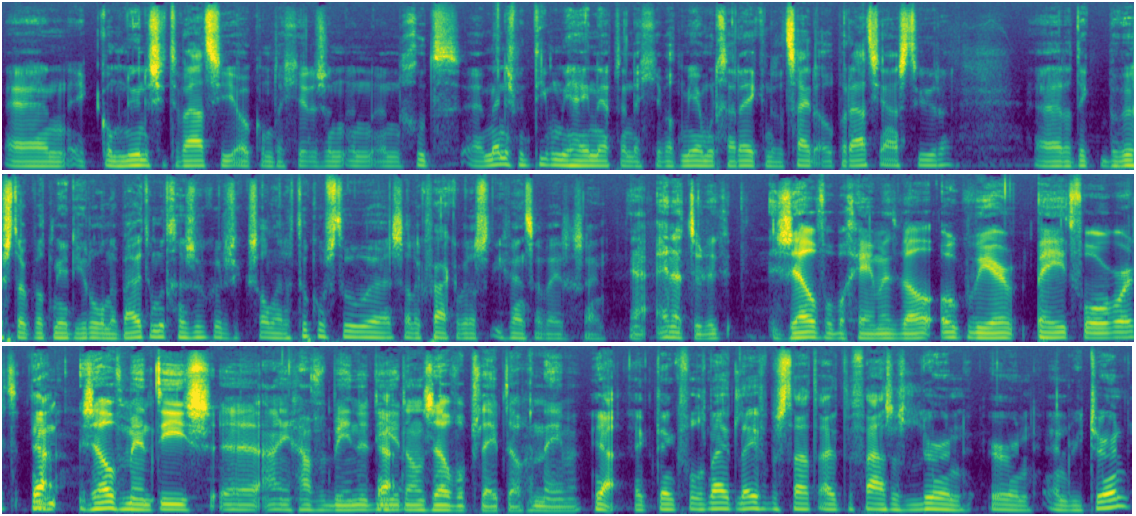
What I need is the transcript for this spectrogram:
En ik kom nu in een situatie, ook omdat je dus een, een, een goed uh, managementteam om je heen hebt en dat je wat meer moet gaan rekenen dat zij de operatie aansturen. Uh, dat ik bewust ook wat meer die rol naar buiten moet gaan zoeken. Dus ik zal naar de toekomst toe, uh, zal ik vaker bij dat events aanwezig zijn. Ja, en natuurlijk zelf op een gegeven moment wel ook weer pay it forward. Ja. Zelf mentees uh, aan je gaan verbinden die ja. je dan zelf op sleeptouw gaan nemen. Ja, ik denk volgens mij het leven bestaat uit de fases learn, earn en return.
